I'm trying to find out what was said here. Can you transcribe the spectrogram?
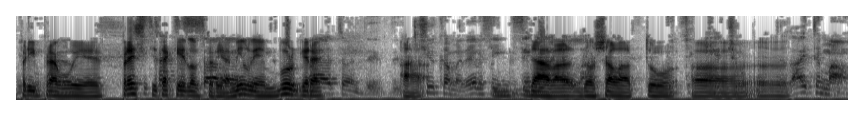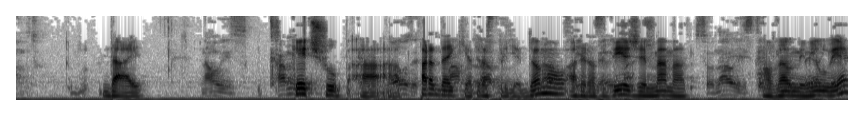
pripravuje presne také jedlo, ktoré ja milujem, burgere. a dáva do šalátu uh, daj. Kečup a, a paradajky a teraz príde domov a teraz vie, že mama ho veľmi miluje.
